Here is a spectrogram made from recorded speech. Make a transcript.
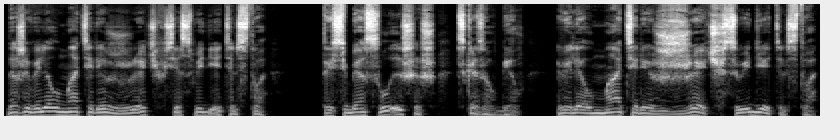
Даже велел матери сжечь все свидетельства. «Ты себя слышишь?» — сказал Билл. Велел матери сжечь свидетельство.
